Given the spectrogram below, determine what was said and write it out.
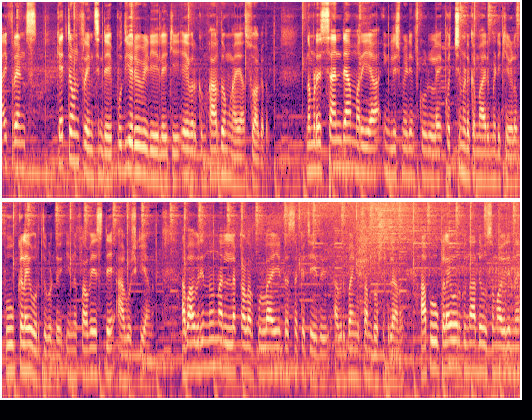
ഹായ് ഫ്രണ്ട്സ് കെറ്റോൺ ഫ്രെയിംസിന്റെ പുതിയൊരു വീഡിയോയിലേക്ക് ഏവർക്കും ഹാർദവമായ സ്വാഗതം. നമ്മുടെ സാന്റ മറിയ ഇംഗ്ലീഷ് മീഡിയം സ്കൂളിലെ കൊച്ചുമിടുക്കന്മാരും മിടുക്കികളും പൂക്കളെ ഓർത്തുകൊണ്ട് ഇന്ന് ഫ്ലവേഴ്സ് ഡേ ആഘോഷിക്കുകയാണ്. അപ്പോൾ അവരിന്ന് നല്ല കളർഫുള്ളായി ഡ്രസ്സൊക്കെ ചെയ്ത് അവർ ഭയങ്കര സന്തോഷത്തിലാണ്. ആ പൂക്കളെ ഓർക്കുന്ന ആ ദിവസം അവരിന്ന്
